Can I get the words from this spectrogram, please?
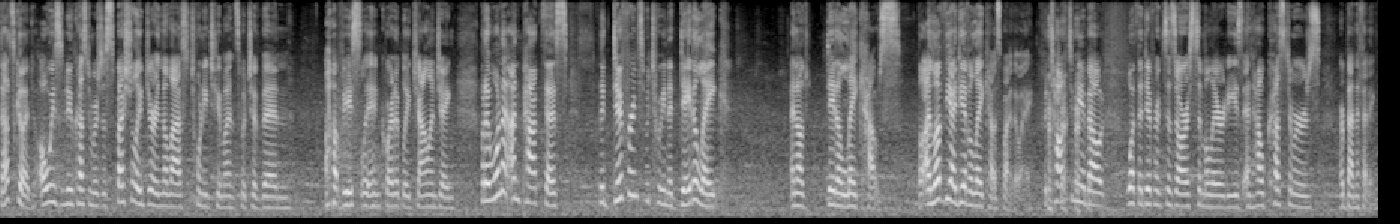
That's good, always new customers, especially during the last 22 months, which have been obviously incredibly challenging. But I want to unpack this, the difference between a data lake and a data lake house. I love the idea of a lake house, by the way. But talk to me about what the differences are, similarities, and how customers are benefiting.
